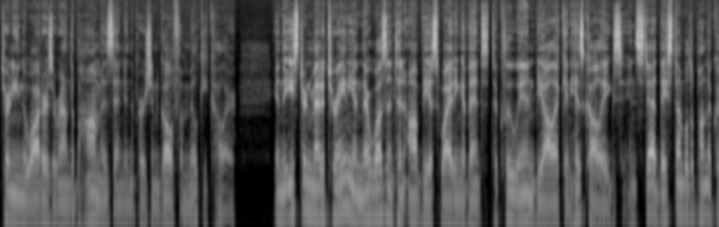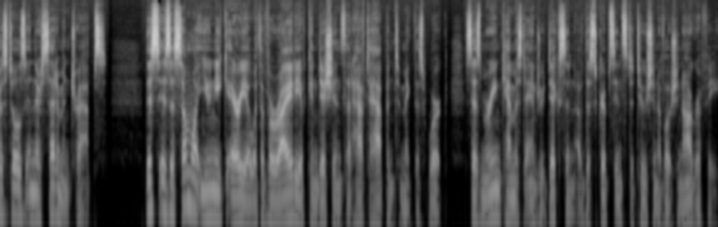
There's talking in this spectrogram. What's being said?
turning the waters around the Bahamas and in the Persian Gulf a milky color. In the eastern Mediterranean, there wasn't an obvious whiting event to clue in Bialik and his colleagues. Instead, they stumbled upon the crystals in their sediment traps. This is a somewhat unique area with a variety of conditions that have to happen to make this work, says marine chemist Andrew Dickson of the Scripps Institution of Oceanography,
